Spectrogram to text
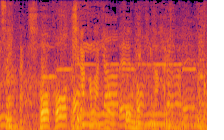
1日白川城攻撃が始まる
